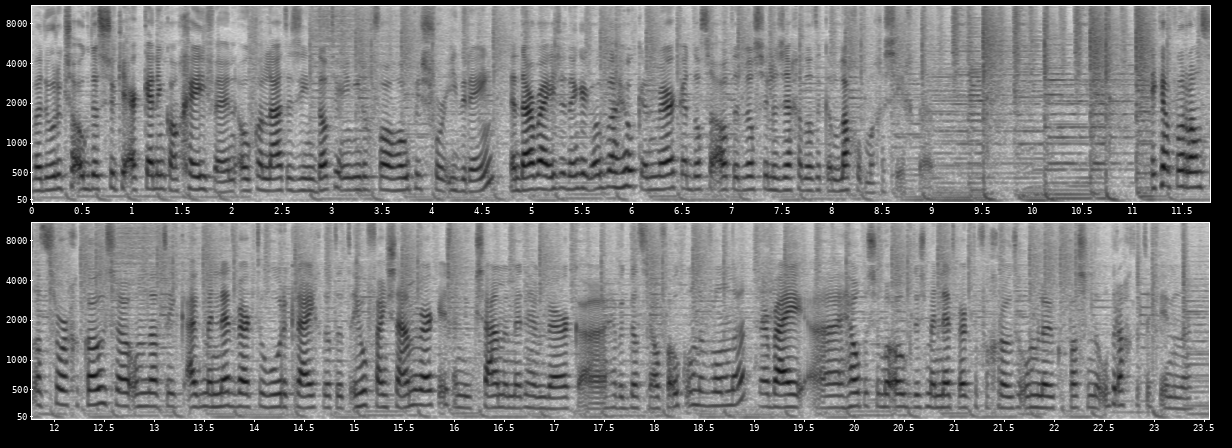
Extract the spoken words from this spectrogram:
Waardoor ik ze ook dat stukje erkenning kan geven en ook kan laten zien dat er in ieder geval hoop is voor iedereen. En daarbij is het denk ik ook wel heel kenmerkend dat ze altijd wel zullen zeggen dat ik een lach op mijn gezicht heb. Ik heb voor Randstad Zorg gekozen omdat ik uit mijn netwerk te horen krijg dat het heel fijn samenwerken is. En nu ik samen met hen werk, uh, heb ik dat zelf ook ondervonden. Daarbij uh, helpen ze me ook dus mijn netwerk te vergroten om leuke passende opdrachten te vinden.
